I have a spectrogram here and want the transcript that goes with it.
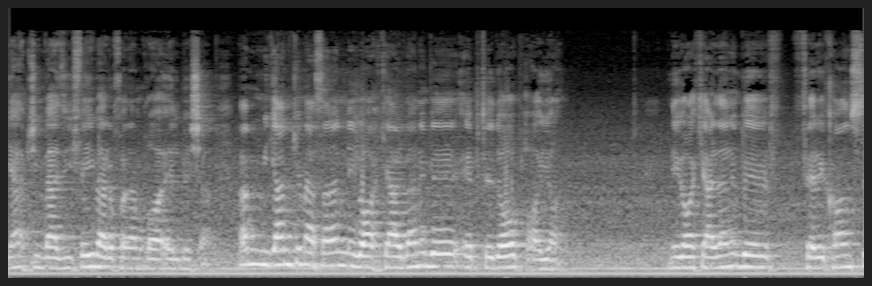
یه همچین وظیفه‌ای برای خودم قائل بشم. من میگم که مثلا نگاه کردن به ابتدا و پایان. نگاه کردن به فرکانس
